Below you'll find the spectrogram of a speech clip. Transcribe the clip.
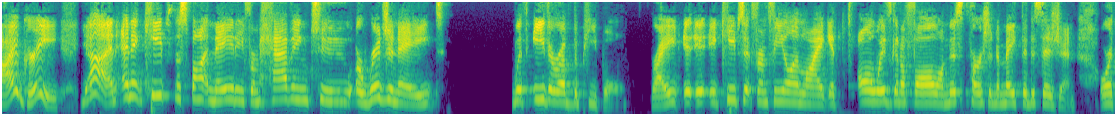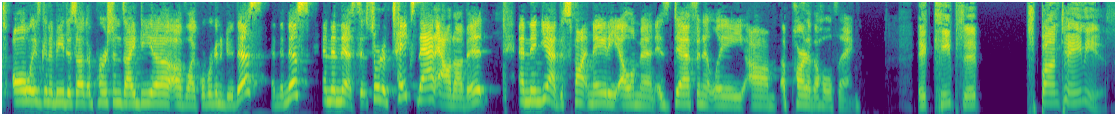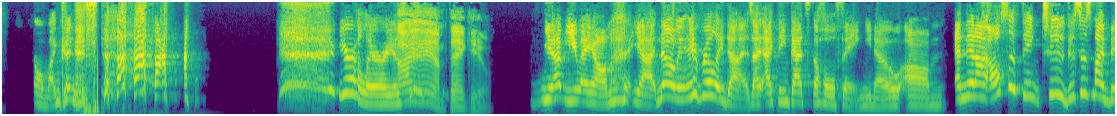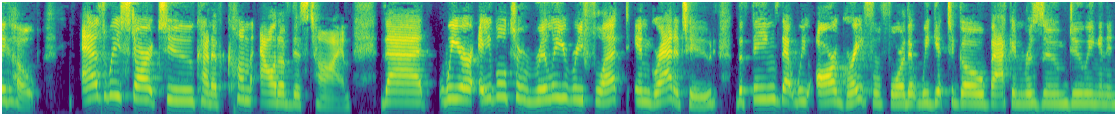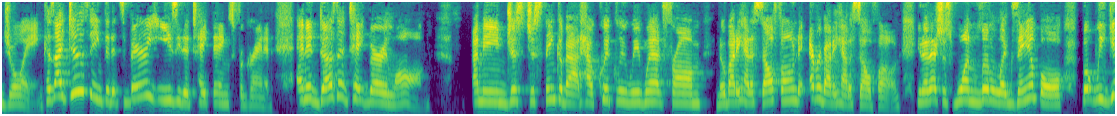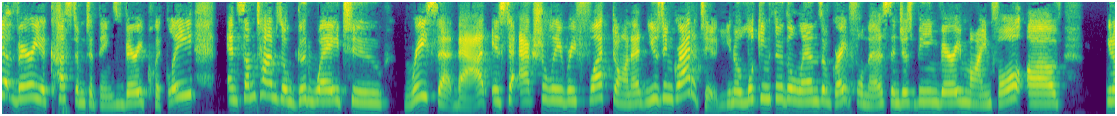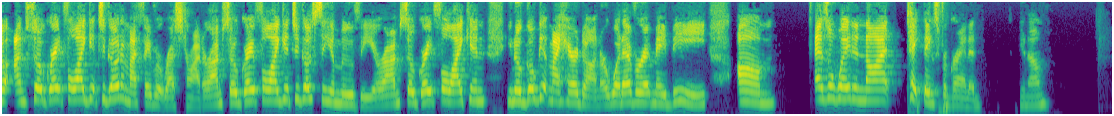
I agree. Yeah. And, and it keeps the spontaneity from having to originate with either of the people, right? It, it, it keeps it from feeling like it's always going to fall on this person to make the decision, or it's always going to be this other person's idea of like, well, we're going to do this and then this and then this. It sort of takes that out of it. And then, yeah, the spontaneity element is definitely um, a part of the whole thing. It keeps it spontaneous. Oh my goodness. You're hilarious. I am. Thank you. Yep, you am. yeah, no, it, really does. I, I, think that's the whole thing, you know. Um, and then I also think too, this is my big hope as we start to kind of come out of this time, that we are able to really reflect in gratitude the things that we are grateful for that we get to go back and resume doing and enjoying. Because I do think that it's very easy to take things for granted, and it doesn't take very long. I mean, just just think about how quickly we went from nobody had a cell phone to everybody had a cell phone. You know, that's just one little example, but we get very accustomed to things very quickly. And sometimes a good way to reset that is to actually reflect on it using gratitude, you know, looking through the lens of gratefulness and just being very mindful of you know, I'm so grateful I get to go to my favorite restaurant, or I'm so grateful I get to go see a movie, or I'm so grateful I can, you know, go get my hair done, or whatever it may be, um, as a way to not take things for granted, you know?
